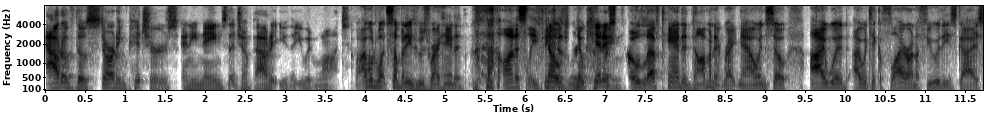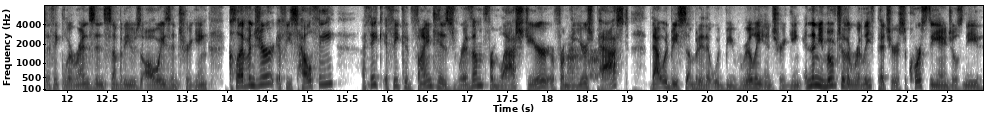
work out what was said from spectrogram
out of those starting pitchers, any names that jump out at you that you would want? I would want somebody who's right-handed, honestly. No, no kidding. so left-handed dominant right now, and so I would I would take a flyer on a few of these guys. I think Lorenzen's somebody who's always intriguing. Clevinger, if he's healthy, I think if he could find his rhythm from last year or from the years uh-huh. past, that would be somebody that would be really intriguing. And then you move to the relief pitchers. Of course, the Angels need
